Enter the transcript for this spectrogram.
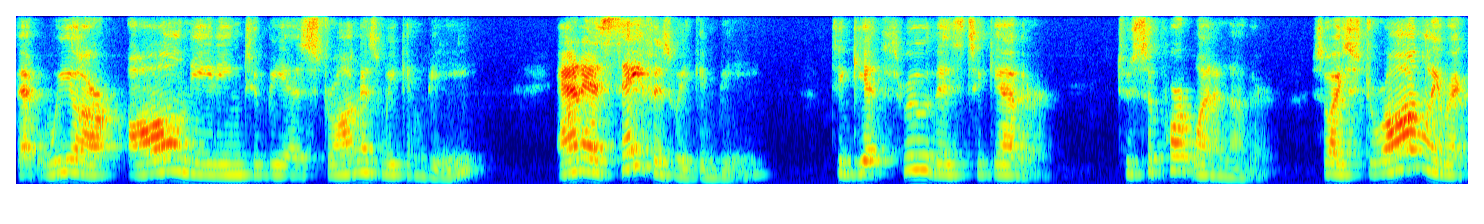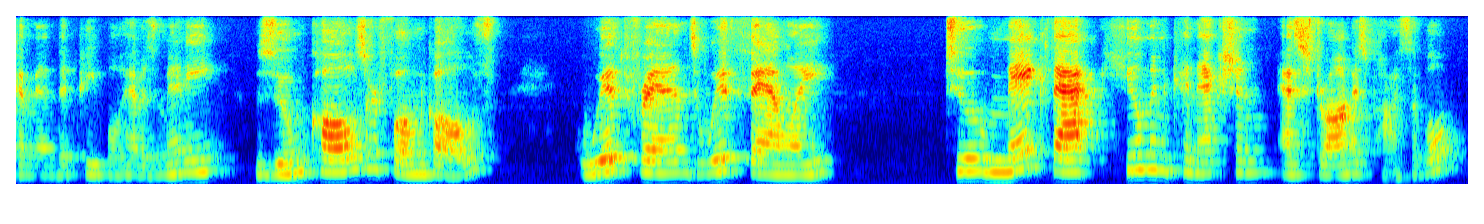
that we are all needing to be as strong as we can be and as safe as we can be to get through this together, to support one another. So I strongly recommend that people have as many Zoom calls or phone calls with friends, with family, to make that human connection as strong as possible.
